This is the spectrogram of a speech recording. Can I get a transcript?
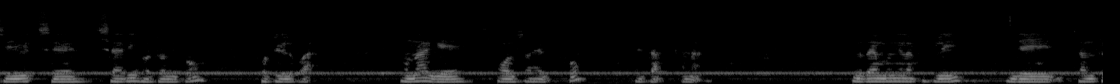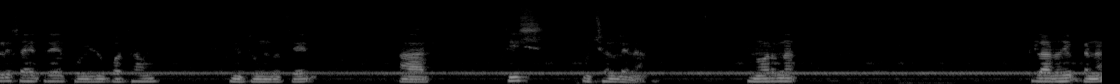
ᱡᱤᱣᱤᱫ ᱥᱮ ᱥᱟᱹᱨᱤ ᱜᱷᱚᱴᱚᱱ ko ᱯᱷᱚᱴᱮᱞᱚᱜᱼᱟ ᱚᱱᱟᱜᱮ ᱚᱞ ᱥᱟᱶᱦᱮᱫ ᱠᱚ ᱢᱮᱛᱟᱜ ᱠᱟᱱᱟ ᱤᱱᱟᱹ ᱛᱟᱭᱚᱢ ᱵᱚᱱ ᱧᱮᱞᱟ ᱠᱩᱠᱞᱤ ᱡᱮ ᱥᱟᱱᱛᱟᱲᱤ ᱥᱟᱶᱦᱮᱫ ᱨᱮ ᱯᱳᱭᱞᱳ ᱯᱟᱛᱷᱟᱢ ᱧᱩᱛᱩᱢ ᱫᱚ ᱪᱮᱫ ᱟᱨ ᱛᱤᱥ ᱩᱪᱷᱟᱹᱱ ᱞᱮᱱᱟ ᱱᱚᱣᱟ ᱨᱮᱱᱟᱜ ᱥᱟᱱᱛᱟᱲᱤ ᱥᱟᱶᱦᱮᱫ ᱨᱮ ᱯᱳᱭᱞᱳ ᱥᱤᱨᱡᱚᱱ ᱫᱚ ᱦᱩᱭᱩᱜ ᱠᱟᱱᱟ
